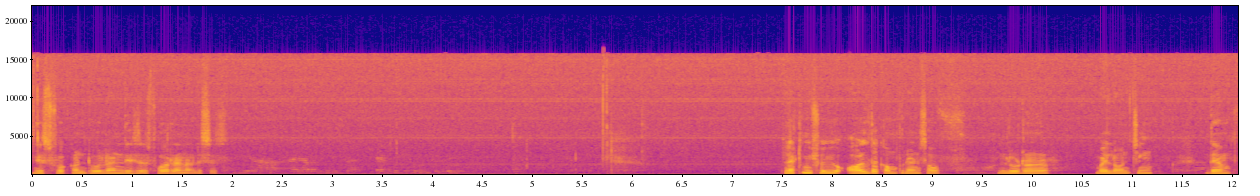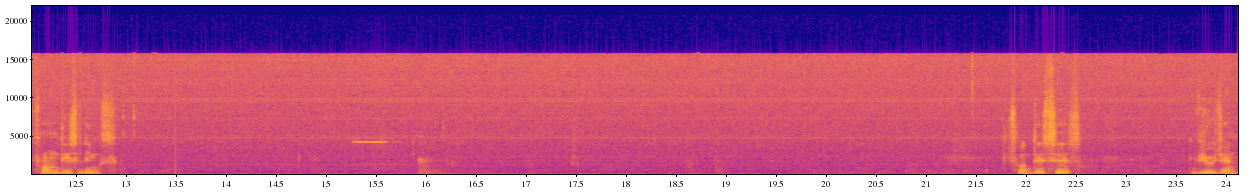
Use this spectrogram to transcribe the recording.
this for controller and this is for analysis let me show you all the components of loader by launching them from these links. So this is VuGen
